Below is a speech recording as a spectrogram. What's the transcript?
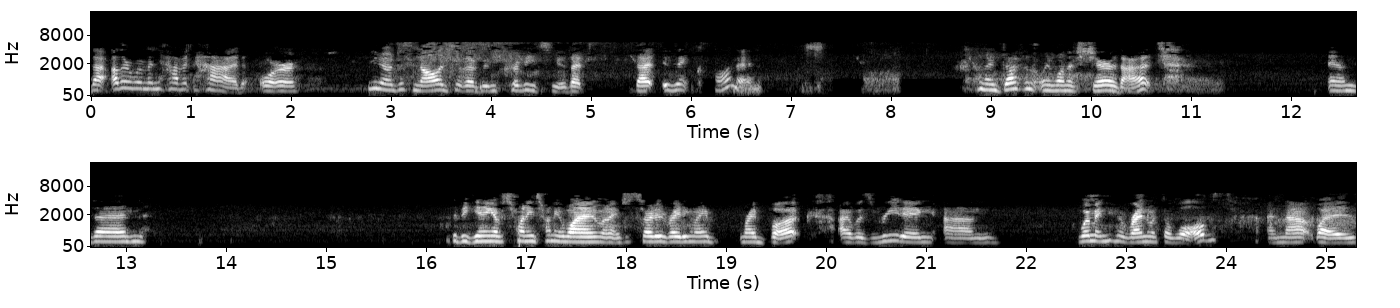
that other women haven't had or, you know, just knowledge that I've been privy to that, that isn't common. And I definitely want to share that. And then the beginning of 2021, when I just started writing my, my book, I was reading, um, Women Who Run with the Wolves, and that was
